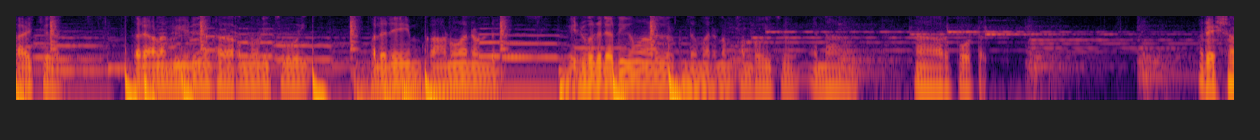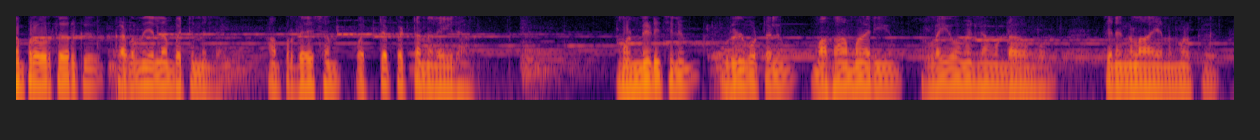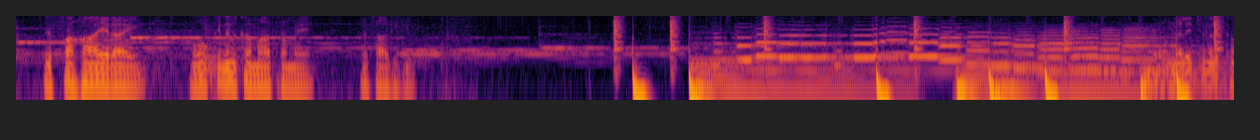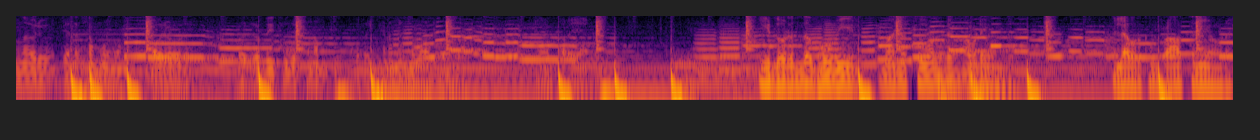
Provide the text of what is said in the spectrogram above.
കാഴ്ചകൾ. ധാരാളം വീടുകൾ തകർന്നൊലിച്ചു പോയി. പലരെയും കാണുവാനുണ്ട്. എഴുപതിലധികം ആളുകൾക്ക് മരണം സംഭവിച്ചു എന്നാണ് റിപ്പോർട്ട്. രക്ഷാപ്രവർത്തകർക്ക് കടന്നു ചെല്ലാൻ പറ്റുന്നില്ല. ആ പ്രദേശം ഒറ്റപ്പെട്ട നിലയിലാണ്. മണ്ണിടിച്ചിലും ഉരുൾപൊട്ടലും മഹാമാരിയും പ്രളയവുമെല്ലാം ഉണ്ടാകുമ്പോൾ ജനങ്ങളായ നമ്മൾക്ക് നിസ്സഹായരായി നോക്കി നിൽക്കാൻ മാത്രമേ സാധിക്കൂ. നിലച്ചു നിൽക്കുന്ന ഒരു ജനസമൂഹം അവരോട് പ്രകൃതി ചൂഷണം കുറയ്ക്കണമെന്ന് മാത്രമാണ് പറയാൻ ഈ ദുരന്തഭൂമിയിൽ മനസ്സുകൊണ്ട് അവിടെയുണ്ട്. എല്ലാവർക്കും പ്രാർത്ഥനയോടെ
